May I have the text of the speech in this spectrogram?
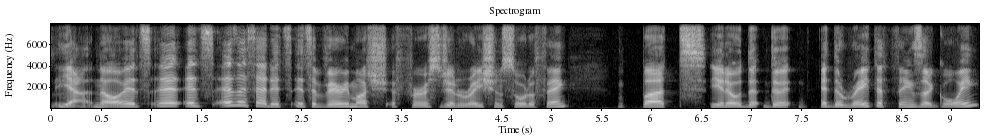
yeah no it's it, it's as i said it's it's a very much a first generation sort of thing but you know the the at the rate that things are going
